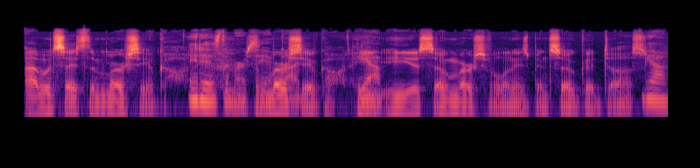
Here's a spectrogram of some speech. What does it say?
i would say it's the mercy of god It is the mercy the of mercy God. of god he, Yeah. he is so merciful and he's been so good to us Yeah.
